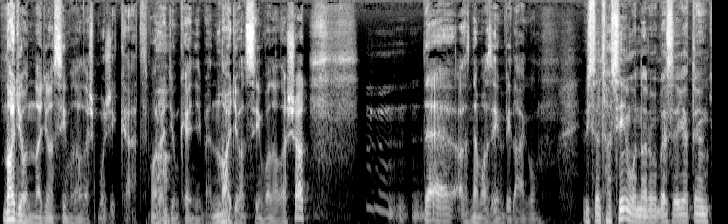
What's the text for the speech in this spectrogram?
nagyon-nagyon színvonalas muzsikát. Maradjunk ennyiben. Nagyon színvonalasat, de az nem az én világom. Viszont ha színvonalról beszélgetünk,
